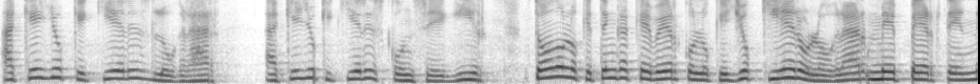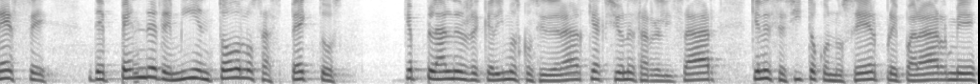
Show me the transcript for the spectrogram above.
aquello que quieres lograr, aquello que quieres conseguir. Todo lo que tenga que ver con lo que yo quiero lograr me pertenece, depende de mí en todos los aspectos. ¿Qué planes requerimos considerar? ¿Qué acciones a realizar? ¿Qué necesito conocer, prepararme?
